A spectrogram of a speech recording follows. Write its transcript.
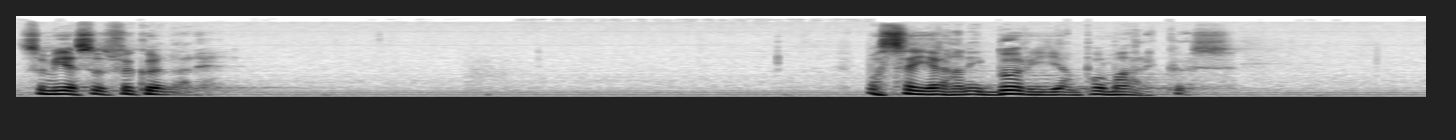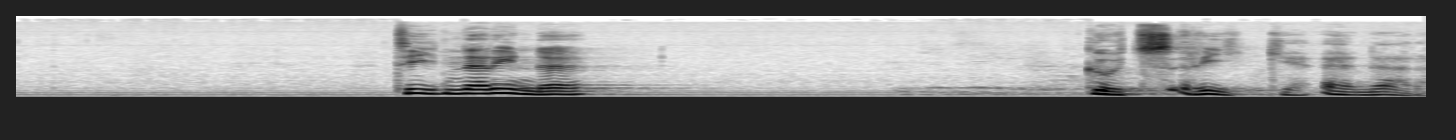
som Jesus förkunnade? Vad säger han i början på Markus? Tiden är inne. Guds rike är nära.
